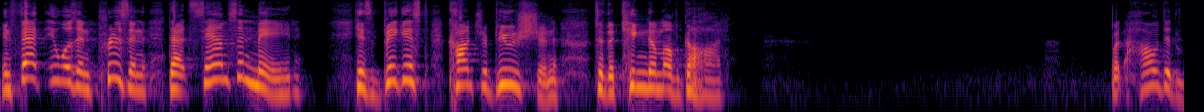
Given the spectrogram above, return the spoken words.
In fact, it was in prison that Samson made his biggest contribution to the kingdom of God. But how did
